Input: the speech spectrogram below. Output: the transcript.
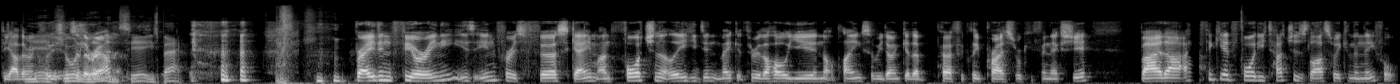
the other yeah, inclusions of the round. Yeah, he's back. Brayden Fiorini is in for his first game. Unfortunately, he didn't make it through the whole year not playing, so we don't get a perfectly priced rookie for next year. But uh, I think he had 40 touches last week in the NEAFL.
